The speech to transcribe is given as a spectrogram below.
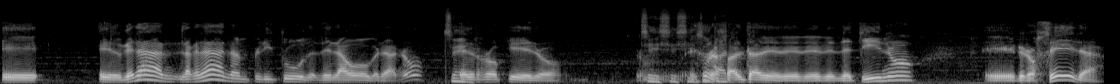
el gran, la gran amplitud de la obra, ¿no? Sí. El rockero. Sí, sí, sí, Es una falta de, tino grosera.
